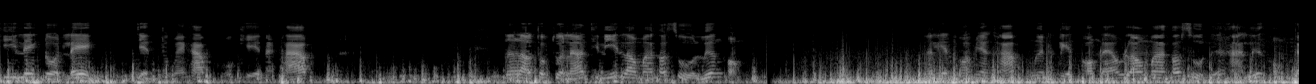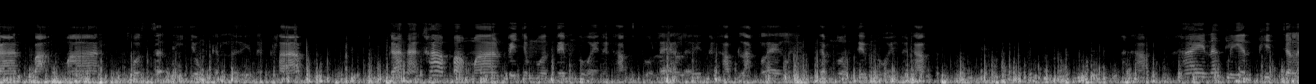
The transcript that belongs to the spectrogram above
ที่เลขโดดเลข 7 ถูกไหมครับ โอเคนะครับ เมื่อเราทบทวนแล้วทีนี้เรามาเข้าสู่เรื่องของนักเรียนพร้อมยังครับ เมื่อนักเรียนพร้อมแล้ว เรามาเข้าสู่เนื้อหาเรื่องของการประมาณ ทศนิยมกันเลยนะครับ การหาค่าประมาณเป็นจำนวนเต็มหน่วยนะครับ ตัวแรกเลยนะครับ หลักแรกเลยจำนวนเต็มหน่วยนะครับนะครับ ให้นักเรียนพิจาร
